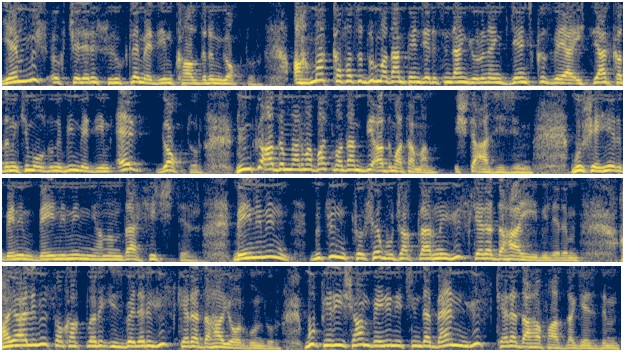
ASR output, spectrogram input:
yenmiş ökçeleri sürüklemediğim kaldırım yoktur. Ahmak kafası durmadan penceresinden görünen genç kız veya ihtiyar kadının kim olduğunu bilmediğim ev yoktur. Dünkü adımlarıma basmadan bir adım atamam. İşte azizim, bu şehir benim beynimin yanında hiçtir. Beynimin bütün köşe bucaklarını yüz kere daha iyi bilirim. Hayalimin sokakları, izbeleri yüz kere daha yorgundur. Bu perişan beynin içinde ben yüz kere daha fazla gezdim.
